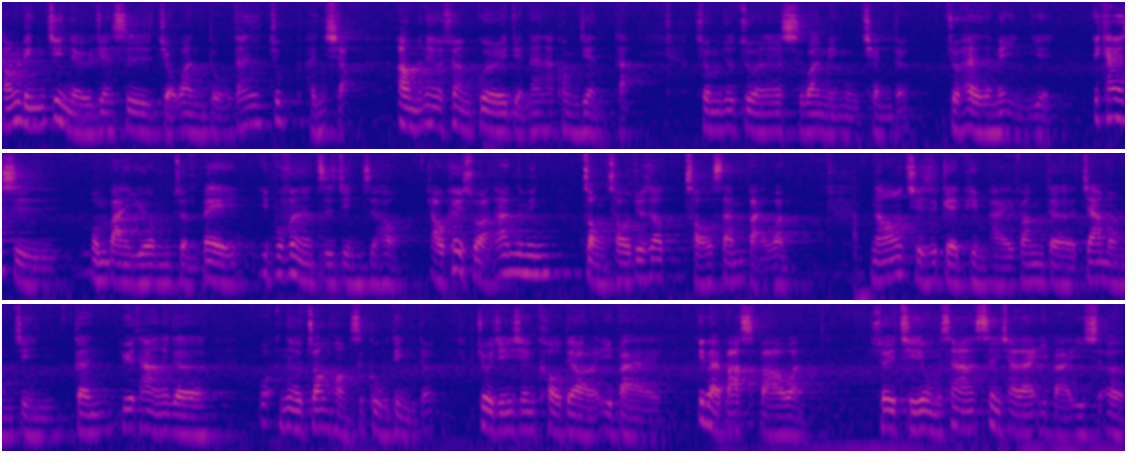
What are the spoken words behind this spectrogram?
好像临近的有一间是九万多，但是就很小啊。我们那个算贵了一点，但是它空间很大，所以我们就租了那个十万零五千的，就开始在那边营业。一开始我们本来以为我们准备一部分的资金之后啊，我可以说啊，他那边总筹就是要筹三百万，然后其实给品牌方的加盟金跟因为他的那个那个装潢是固定的，就已经先扣掉了一百一百八十八万，所以其实我们剩下剩下的一百一十二，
